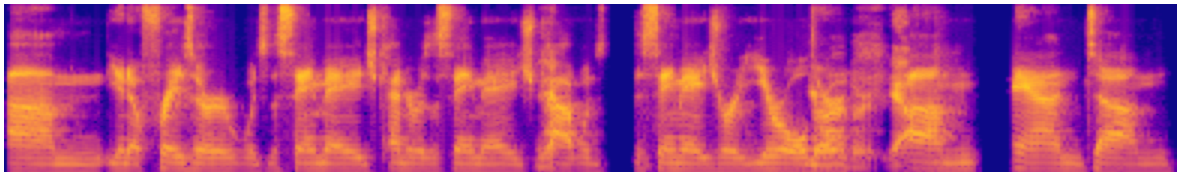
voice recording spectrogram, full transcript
um you know fraser was the same age kendra was the same age yeah. pat was the same age or a year older, year older yeah. um and um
